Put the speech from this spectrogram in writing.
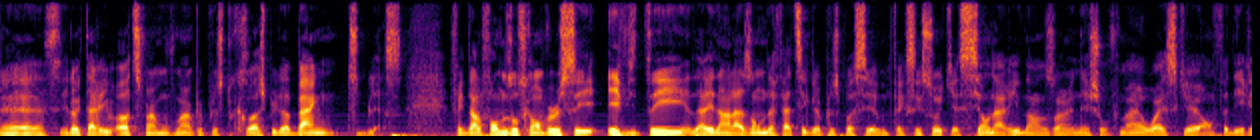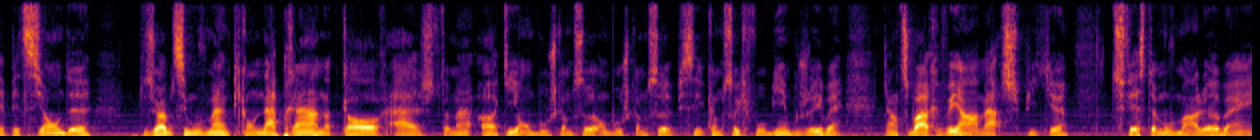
euh, c'est là que tu arrives, ah, tu fais un mouvement un peu plus tout croche, puis là, bang, tu te blesses. Fait que dans le fond, nous autres, ce qu'on veut, c'est éviter d'aller dans la zone de fatigue le plus possible. Fait que c'est sûr que si on arrive dans un échauffement où est-ce qu'on fait des répétitions de plusieurs petits mouvements, puis qu'on apprend à notre corps à justement, ah, ok, on bouge comme ça, on bouge comme ça, puis c'est comme ça qu'il faut bien bouger, ben, quand tu vas arriver en match, puis que tu fais ce mouvement-là, ben,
